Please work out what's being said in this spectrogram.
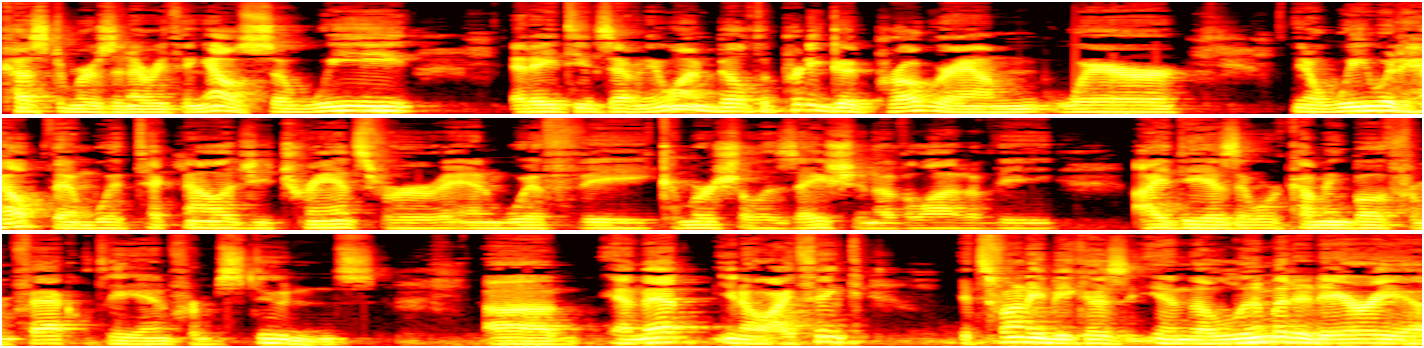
customers and everything else. So we at 1871 built a pretty good program where you know we would help them with technology transfer and with the commercialization of a lot of the ideas that were coming both from faculty and from students. Uh, and that you know i think it's funny because in the limited area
